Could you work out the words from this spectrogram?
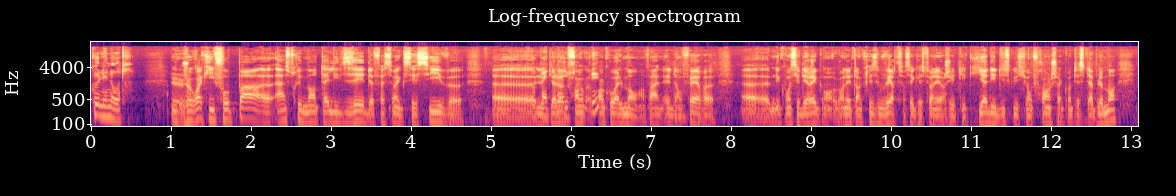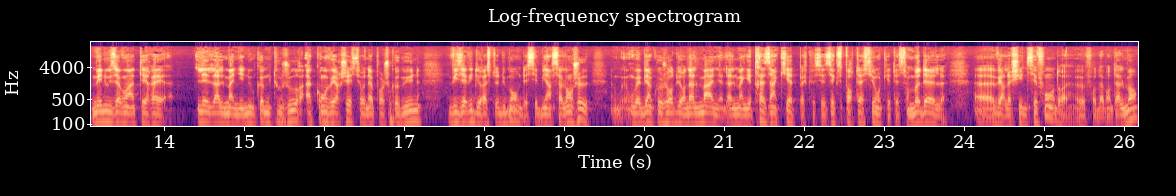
que les nôtres. Je crois qu'il ne faut pas euh, instrumentaliser de façon excessive euh, le dialogue franco-allemand, enfin, d'en faire, euh, euh considérer qu'on est en crise ouverte sur ces questions énergétiques. Il y a des discussions franches, incontestablement, mais nous avons intérêt l'Allemagne et nous, comme toujours, à converger sur une approche commune vis-à-vis du reste du monde. Et c'est bien ça l'enjeu. On voit bien qu'aujourd'hui en Allemagne, l'Allemagne est très inquiète parce que ses exportations, qui étaient son modèle euh, vers la Chine, s'effondrent euh, fondamentalement.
